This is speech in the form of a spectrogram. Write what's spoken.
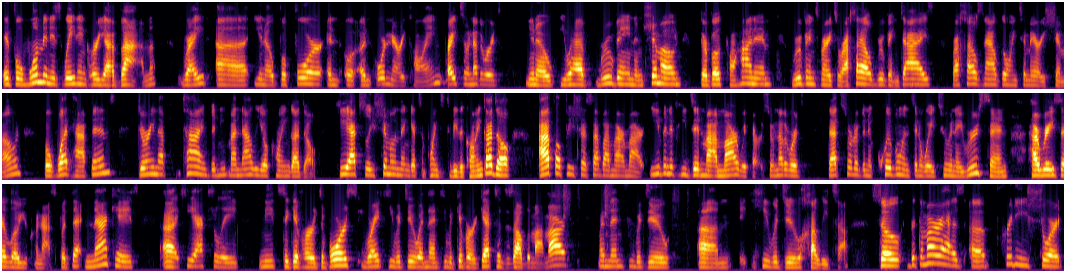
If a woman is waiting her Yavam, right? Uh, you know, before an an ordinary Kohen, right? So in other words, you know, you have Ruvain and Shimon. They're both Kohanim. Ruvain's married to Rachel. Ruvain dies. Rachel's now going to marry Shimon. But what happens during that time? Benit Manalio Kohen Gadol. He actually Shimon then gets appointed to be the Kohen Gadol. Afal pisha sabamamar. Even if he did Ma'amar with her. So in other words, that's sort of an equivalent in a way to an Erusin hareze lo yukonas. But that in that case, uh, he actually needs to give her a divorce, right? He would do, and then he would give her a get to dissolve the mamar, and then he would do, um, he would do chalitza. So the Gemara has a pretty short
